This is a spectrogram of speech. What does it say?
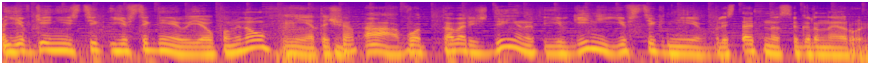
Евгений Евстигнеева я упомянул? Нет, еще. А, вот товарищ Дынин, это Евгений Евстигнеев. Блистательно сыгранная роль.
